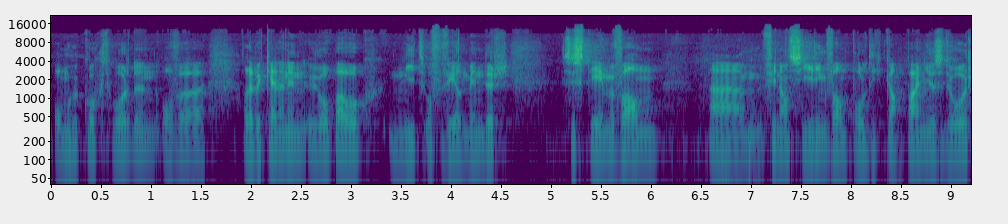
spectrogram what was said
omgekocht worden. Of, uh, we kennen in Europa ook niet of veel minder systemen van um, financiering van politieke campagnes door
